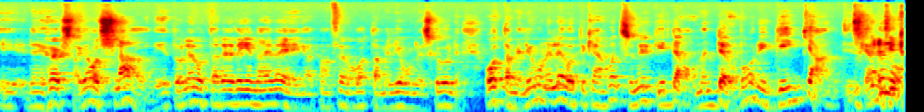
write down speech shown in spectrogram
i, det är i högsta grad slarvigt att låta det rinna iväg att man får 8 miljoner skulder. 8 miljoner låter kanske inte så mycket idag men då var det gigantiska Det belopp.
